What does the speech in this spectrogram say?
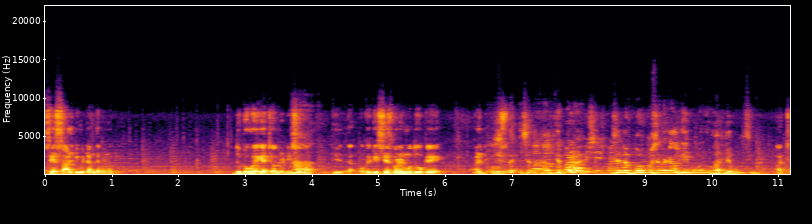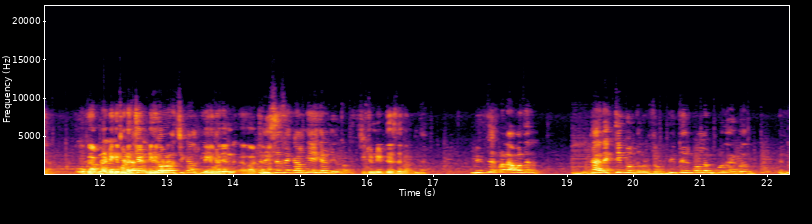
শেষ আলটিমেটাম দেবেন ওকে? দুটো হয়ে গেছে অলরেডি হ্যাঁ। ওকে কি শেষবারের মতো ওকে সেটা- যেটা বলব সেটা কালকেই বলে আজকে বলছি আচ্ছা। ওকে আপনারা ডেকে পাঠাচ্ছেন? ডেকে পাঠাচ্ছেন? আচ্ছা। রিসেসে কালকে এখানে কিছু নির্দেশ দেবেন? নির্দেশ মানে আমাদের ডাইরেক্টিভ বলতে পারো নির্দেশ বললাম বোধহয় একটু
